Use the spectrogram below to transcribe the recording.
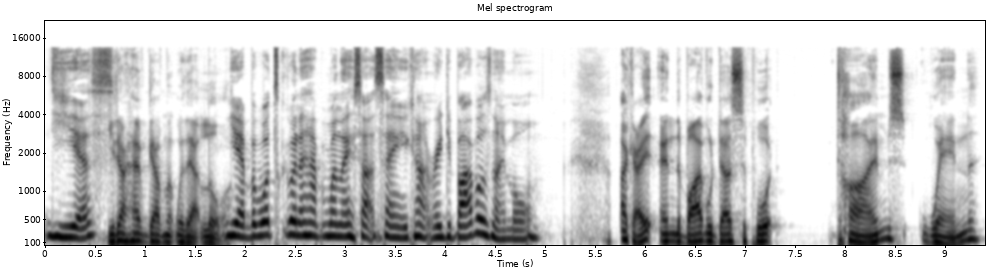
Yes. You don't have government without law. Yeah, but what's going to happen when they start saying you can't read your Bibles no more? Okay, and the Bible does support times when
